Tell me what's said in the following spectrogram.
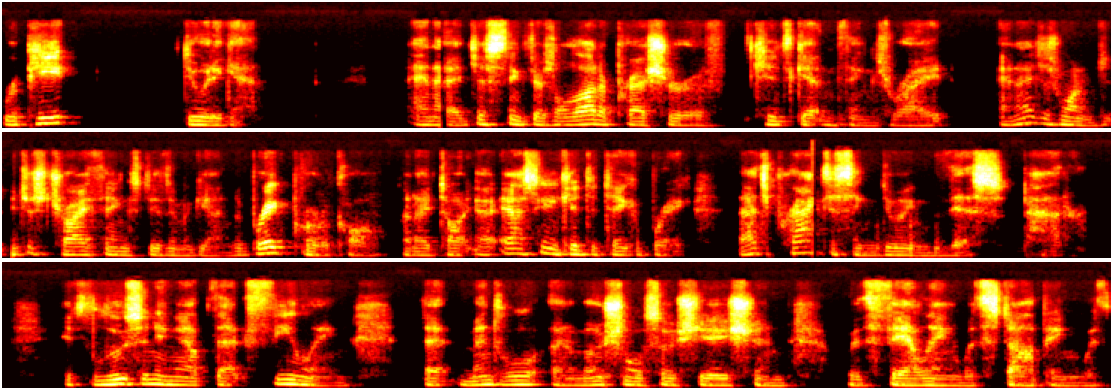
repeat, do it again. And I just think there's a lot of pressure of kids getting things right and I just want to just try things, do them again. The break protocol that I taught, uh, asking a kid to take a break, that's practicing doing this pattern. It's loosening up that feeling, that mental and emotional association with failing, with stopping, with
